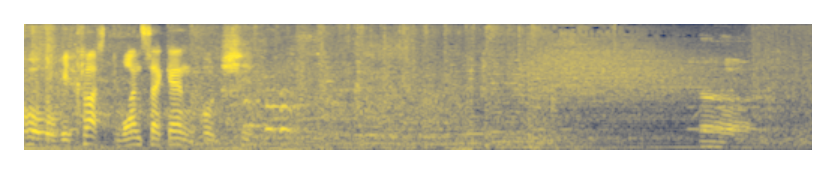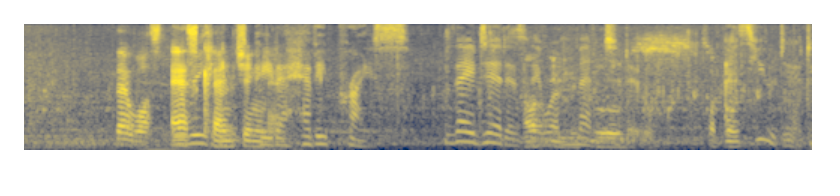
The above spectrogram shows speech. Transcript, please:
Oh, we clutched one second. Oh shit. Uh, That was The ass Reapers clenching. paid a heavy price. They did as they were meant to do. Okay. As you did.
